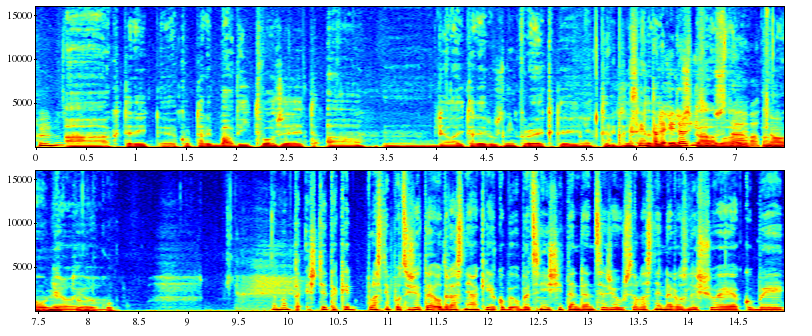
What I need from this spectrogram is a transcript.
hmm. a který jako tady baví tvořit a mm, dělají tady různé projekty, některý z nich tady, tady i daří zůstávat. No, no některý, jo, jo. Jako, já mám t- ještě taky vlastně pocit, že to je odraz nějaký jakoby obecnější tendence, že už se vlastně nerozlišuje, jakoby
